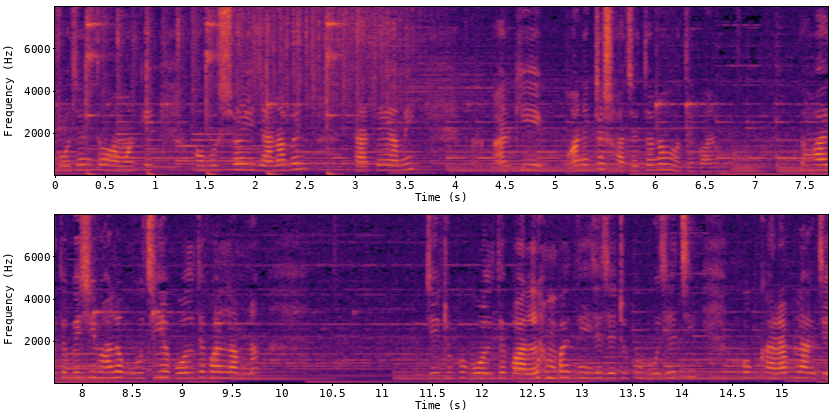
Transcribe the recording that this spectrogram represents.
বোঝেন, তো আমাকে অবশ্যই জানাবেন। তাতে আমি আর কি অনেকটা সচেতনও হতে পারব। তো হয়তো বেশি ভালো বুঝিয়ে বলতে পারলাম না। যেটুকু বলতে পারলাম বা নিজে যেটুকু বুঝেছি, খুব খারাপ লাগছে।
